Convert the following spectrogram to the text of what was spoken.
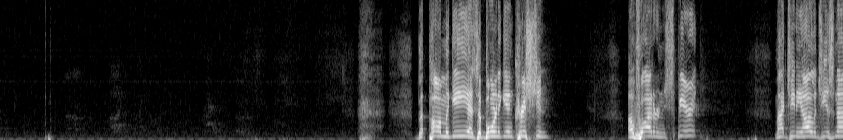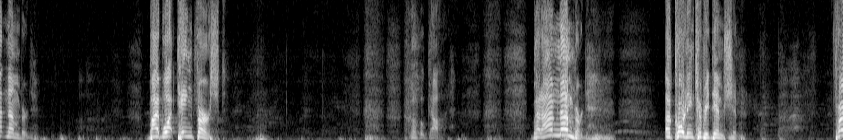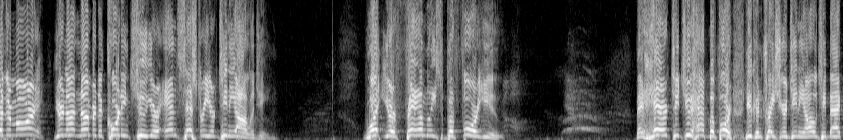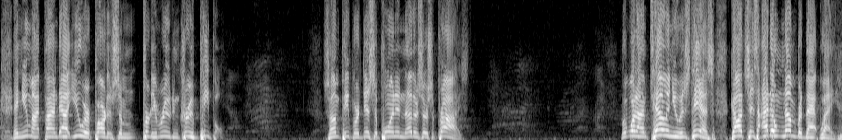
But Paul McGee, as a born again Christian of water and spirit, my genealogy is not numbered by what came first. Oh, God. But I'm numbered according to redemption. Furthermore, you're not numbered according to your ancestry or genealogy. What your family's before you. The heritage you had before. You can trace your genealogy back and you might find out you were part of some pretty rude and crude people. Some people are disappointed and others are surprised. But what I'm telling you is this God says, I don't number that way.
